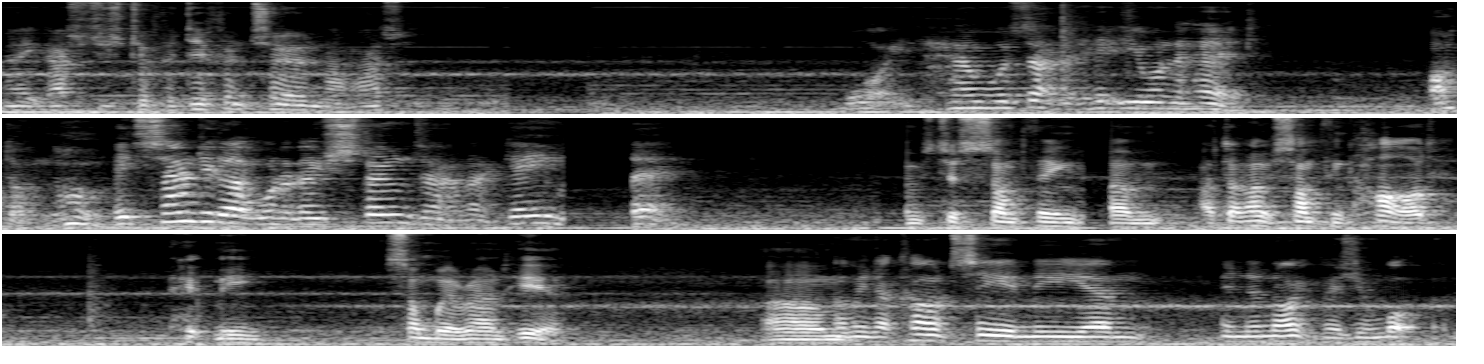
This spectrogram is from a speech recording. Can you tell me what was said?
Mate, that's just took a different turn, that has. What in hell was that that hit you on the head? I don't know. It sounded like one of those stones out of that game there. It was just something, um, I don't know, something hard hit me somewhere around here. I mean, I can't see in the um, in the night vision what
